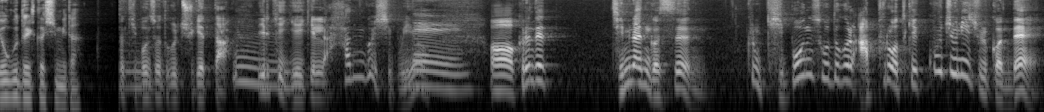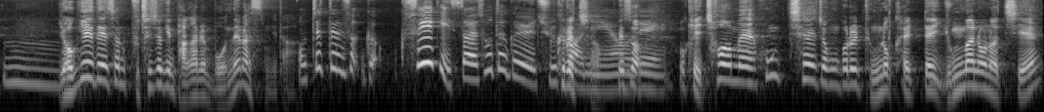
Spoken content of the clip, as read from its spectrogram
요구될 것입니다. 기본소득을 주겠다 이렇게 얘기를 한 것이고요. 네. 어 그런데 재미난 것은 그럼 기본소득을 앞으로 어떻게 꾸준히 줄 건데 음. 여기에 대해서는 구체적인 방안을 못 내놨습니다. 어쨌든 소, 그 수익이 있어야 소득을 줄 거 그렇죠. 아니에요. 그래서 네. 오케이 처음에 홍채 정보를 등록할 때 6만 원어치에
